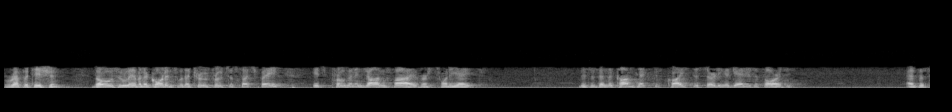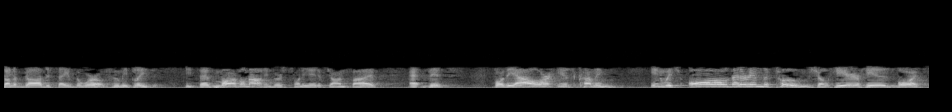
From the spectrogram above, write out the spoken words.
repetition. Those who live in accordance with the true fruits of such faith, it's proven in John 5, verse 28. This is in the context of Christ asserting again his authority as the Son of God to save the world, whom he pleases. He says, Marvel not, in verse 28 of John 5, at this, for the hour is coming in which all that are in the tomb shall hear his voice.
